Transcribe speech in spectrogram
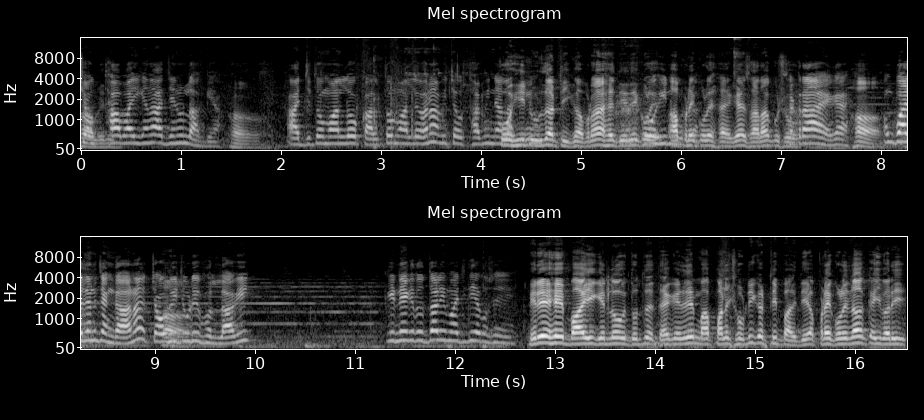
ਚੌਥਾ ਬਾਈ ਕਹਿੰਦਾ ਅੱਜ ਇਹਨੂੰ ਲੱਗ ਗਿਆ। ਹਾਂ। ਅੱਜ ਤੋਂ ਮੰਨ ਲਓ ਕੱਲ ਤੋਂ ਮੰਨ ਲਿਓ ਹਨਾ ਵੀ ਚੌਥਾ ਮਹੀਨਾ ਕੋਹੀ ਨੂਰ ਦਾ ਟੀਕਾ ਭਰਾ ਹੈ ਇਹਦੇ ਕੋਲ ਆਪਣੇ ਕੋਲੇ ਹੈਗਾ ਸਾਰਾ ਕੁਝ ਕਟਰਾ ਹੈਗਾ। ਹਾਂ। ਉਹ ਵਜਨ ਚੰਗਾ ਨਾ ਚੌੜੀ ਚੂੜੀ ਫੁੱਲ ਆ ਗਈ। ਕਿੰਨੇ ਕੁ ਦੁੱਧ ਵਾਲੀ ਮੱਝ ਦੀ ਆ ਕੁਛ ਇਹ? ਇਹ 22 ਕਿਲੋ ਦੁੱਧ ਦਿੱਤਾ ਕਿ ਆਪਾਂ ਨੇ ਛੋਟੀ ਕੱਟੀ ਪਾਈਦੀ ਆਪਣੇ ਕੋਲੇ ਨਾ ਕਈ ਵਾਰੀ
